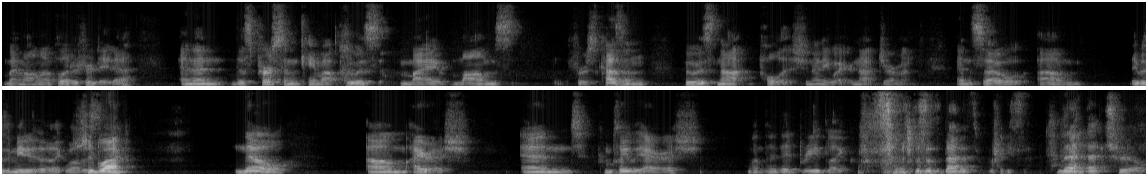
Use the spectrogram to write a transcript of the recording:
My mom uploaded her data, and then this person came up who was my mom's first cousin, who is not Polish in any way or not German, and so um, it was immediately like, well, She this, black? No, um, Irish, and completely Irish. When they, they breed like this is that is racist. That that's true.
